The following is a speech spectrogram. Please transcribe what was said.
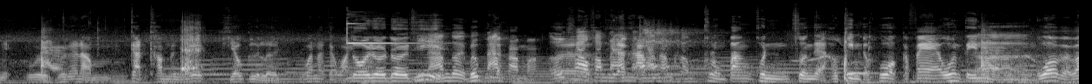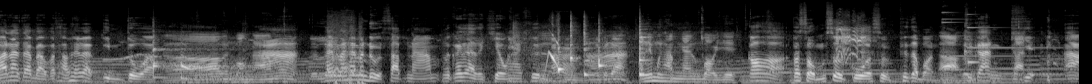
เนี่ยกูกูแนะนำกัดคำหนึ่งแล้วเคี้ยวกลืนเลยกูว่าน่าจะไหวโดยโดยโดยมีที่น้ำด้วยปึ๊บน้ำน้ำคำเหรอเออข้าวคำทีละน้ำน้ำน้ำคำขนมปังคนส่วนใหญ่เขากินกับพวกกาแฟโอวัลตินอ่ากูว่าแบบว่าน่าจะแบบว่าทำให้แบบอิ่มตัวอ๋อเป็นฟองน้อ่าให้มันให้มันดูดซับน้ำแล้วก็อาจจะเคี้ยวง่ายขึ้นไม่ได้ำอันนี้มึงทำไงมึงบอกอีกทีก็ผสมสูตรกูกับสูตรพี่ตะบอลอ่าคือการกัดเคี้ยวอ่า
